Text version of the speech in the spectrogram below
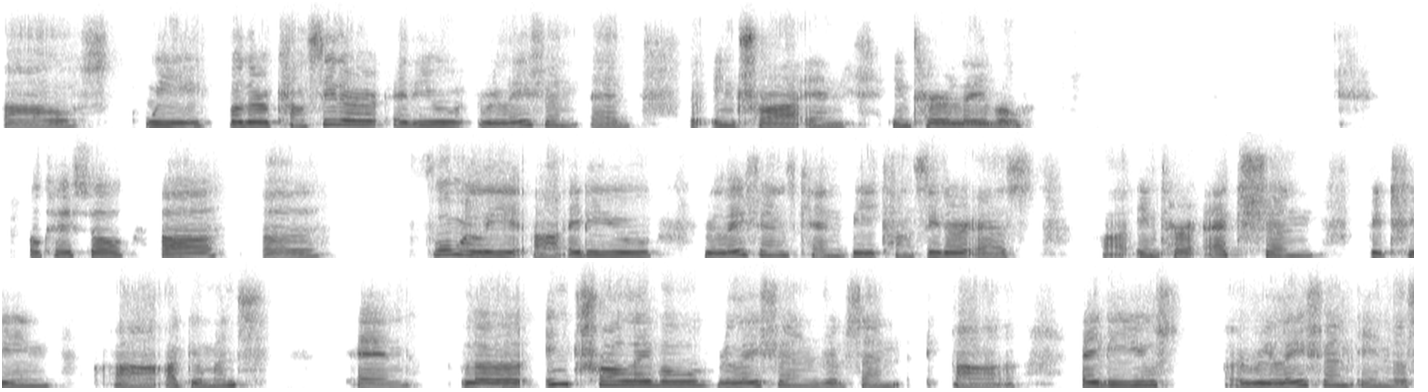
uh, we further consider ADU relation at the intra and inter level. Okay, so uh, uh, formally, uh, ADU relations can be considered as uh, interaction between uh, arguments and the intra-level relation represent uh, ADU's relation in the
